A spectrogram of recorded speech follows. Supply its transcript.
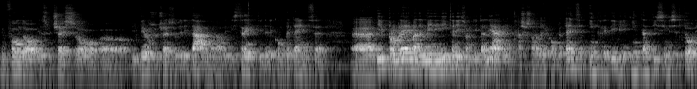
in fondo il successo, eh, il vero successo dell'Italia, no? dei distretti, delle competenze, Uh, il problema del Made in Italy sono gli italiani, ci sono delle competenze incredibili in tantissimi settori.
